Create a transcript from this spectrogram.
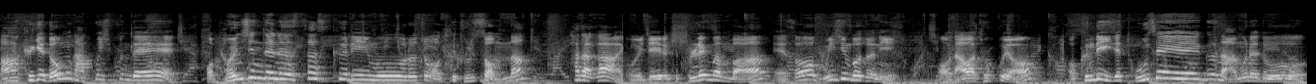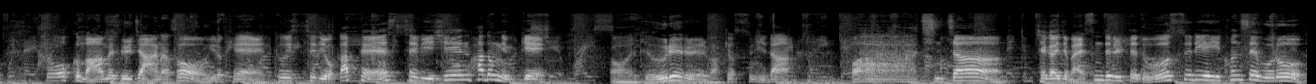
아 그게 너무 갖고 싶은데 어, 변신되는 스타스크림으로 좀 어떻게 둘 수 없나? 하다가 어, 이제 이렇게 블랙맘바에서 문신 버전이 어, 나와줬고요. 어, 근데 이제 도색은 아무래도 조금 마음에 들지 않아서 이렇게 토이스튜디오 카페 스텝이신 화덕님께 어, 이렇게 의뢰를 맡겼습니다. 와, 진짜 제가 이제 말씀드릴 때도 3A 컨셉으로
